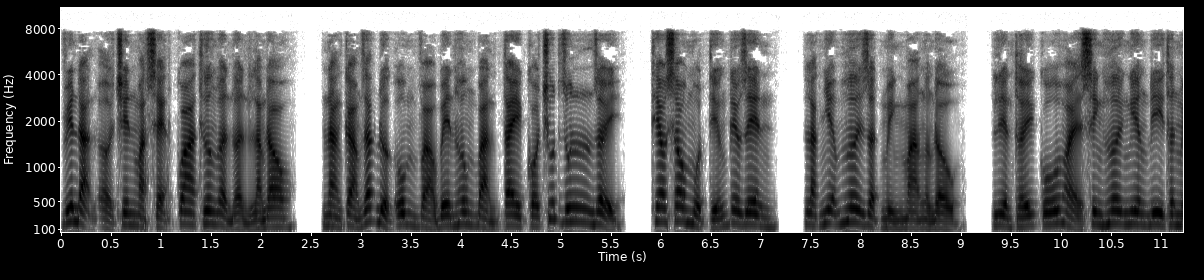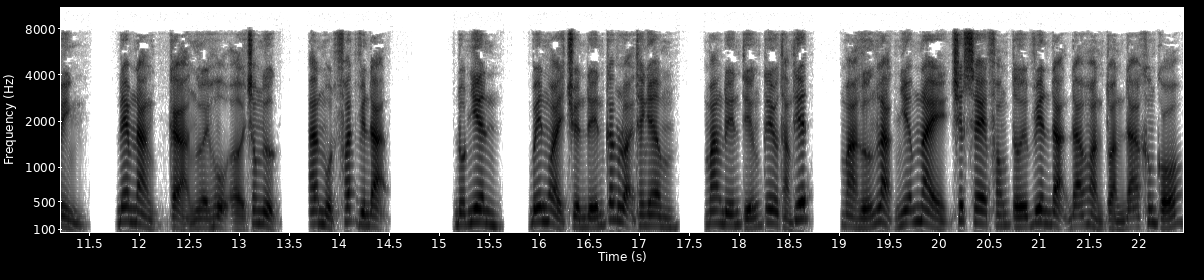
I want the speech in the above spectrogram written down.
viên đạn ở trên mặt xẹt qua thương ẩn ẩn làm đau, nàng cảm giác được ôm vào bên hông bàn tay có chút run rẩy, theo sau một tiếng kêu rên, lạc nhiễm hơi giật mình mà ngẩng đầu, liền thấy cố hoài sinh hơi nghiêng đi thân mình, đem nàng cả người hộ ở trong ngực, ăn một phát viên đạn. Đột nhiên, bên ngoài truyền đến các loại thanh âm, mang đến tiếng kêu thảm thiết, mà hướng lạc nhiễm này chiếc xe phóng tới viên đạn đã hoàn toàn đã không có,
